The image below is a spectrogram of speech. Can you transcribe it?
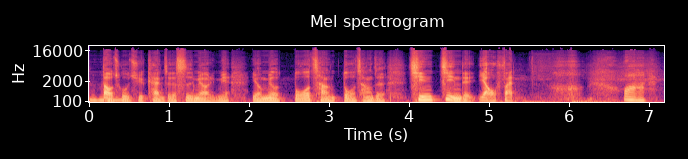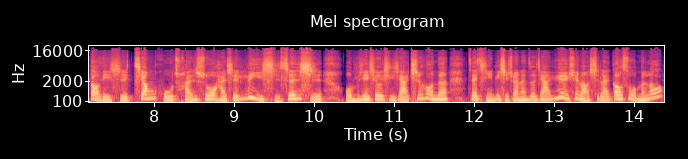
嗯、到处去看这个寺庙里面有没有躲藏躲藏着亲近的要犯。哇，到底是江湖传说还是历史真实？我们先休息一下，之后呢，再请历史专栏作家岳迅老师来告诉我们喽。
